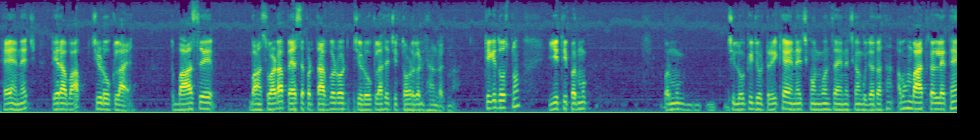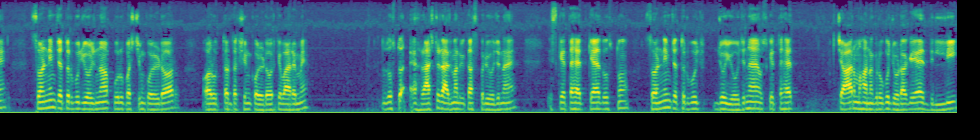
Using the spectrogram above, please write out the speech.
है एनएच। तेरह बाप चिड़ोकला है। तो बा से बांसवाड़ा पै से प्रतापगढ़ और चिड़ोकला से चित्तौड़गढ़ ध्यान रखना। ठीक है दोस्तों? ये थी प्रमुख प्रमुख जिलों की जो ट्रिक है, एनएच कौन कौन सा, एनएच कहाँ गुजर रहा था। अब हम बात कर लेते हैं स्वर्णिम चतुर्भुज योजना, पूर्व पश्चिम कॉरिडोर और उत्तर दक्षिण कॉरिडोर के बारे में। तो दोस्तों, राष्ट्रीय राजमार्ग विकास परियोजना है। इसके तहत क्या है दोस्तों? स्वर्णिम चतुर्भुज जो योजना है, उसके तहत चार महानगरों को जोड़ा गया है। दिल्ली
